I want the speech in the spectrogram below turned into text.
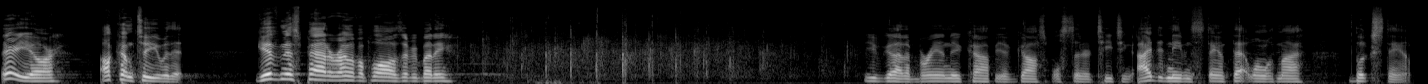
There you are. I'll come to you with it. Give Miss Pat a round of applause, everybody. you've got a brand new copy of Gospel Center Teaching. I didn't even stamp that one with my book stamp.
